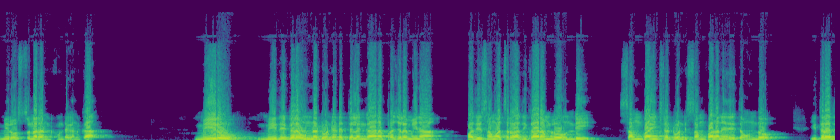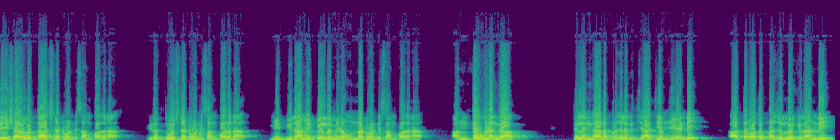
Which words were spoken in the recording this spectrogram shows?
మీరు వస్తున్నారు అనుకుంటే కనుక మీరు మీ దగ్గర ఉన్నటువంటి అంటే తెలంగాణ ప్రజల మీద పది సంవత్సరాల అధికారంలో ఉండి సంపాదించినటువంటి సంపాదన ఏదైతే ఉందో ఇతర దేశాలలో దాచినటువంటి సంపాదన ఇక్కడ దోచినటువంటి సంపాదన మీ బినామీ పేర్ల మీద ఉన్నటువంటి సంపాదన అంతా కూడా తెలంగాణ ప్రజలకు జాతీయం చేయండి ఆ తర్వాత ప్రజల్లోకి రండి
